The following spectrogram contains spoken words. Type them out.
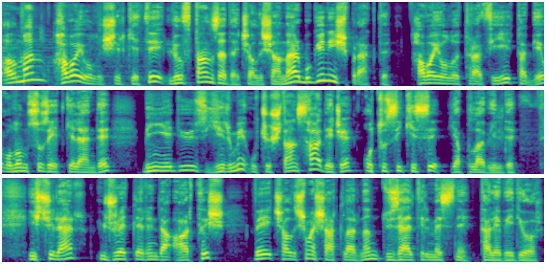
Alman havayolu şirketi Lufthansa'da çalışanlar bugün iş bıraktı. Havayolu trafiği tabii olumsuz etkilendi. 1720 uçuştan sadece 32'si yapılabildi. İşçiler ücretlerinde artış ve çalışma şartlarının düzeltilmesini talep ediyor.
